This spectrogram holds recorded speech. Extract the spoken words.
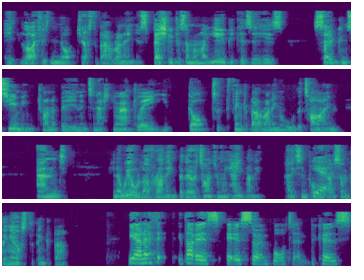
it, life is not just about running, especially for someone like you because it is so consuming. Trying to be an international athlete, you've got to think about running all the time, and you know we all love running, but there are times when we hate running, and it's important Yeah. to have something else to think about. Yeah, and I think that is it is so important because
